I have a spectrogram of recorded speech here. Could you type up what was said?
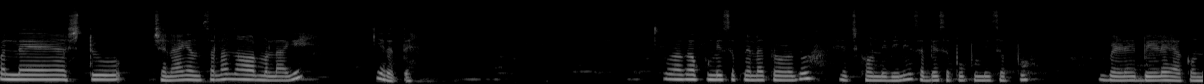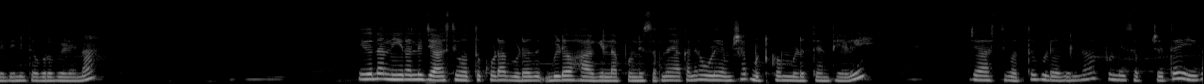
ಪಲ್ಯ ಅಷ್ಟು ಚೆನ್ನಾಗಿ ಅನಿಸಲ್ಲ ನಾರ್ಮಲ್ಲಾಗಿ ಇರುತ್ತೆ. ಇವಾಗ ಪುಂಡಿ ಸೊಪ್ಪನ್ನೆಲ್ಲ ತೊಳೆದು ಹೆಚ್ಕೊಂಡಿದ್ದೀನಿ. ಸಬ್ಬೆ ಸೊಪ್ಪು, ಪುಂಡಿ ಸೊಪ್ಪು, ಬೇಳೆ ಬೇಳೆ ಹಾಕ್ಕೊಂಡಿದ್ದೀನಿ ತೊಗರು ಬೇಳೆನ. ಇದನ್ನು ನೀರಲ್ಲಿ ಜಾಸ್ತಿ ಹೊತ್ತು ಕೂಡ ಬಿಡೋದು, ಬಿಡೋ ಹಾಗಿಲ್ಲ ಪುಂಡಿ ಸೊಪ್ಪನ್ನ ಯಾಕಂದರೆ ಹುಳಿ ಅಂಶ ಬಿಟ್ಕೊಂಬಿಡುತ್ತೆ ಅಂಥೇಳಿ ಜಾಸ್ತಿ ಹೊತ್ತು ಬಿಡೋದಿಲ್ಲ ಪುಂಡಿ ಸೊಪ್ಪು ಜೊತೆ. ಈಗ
